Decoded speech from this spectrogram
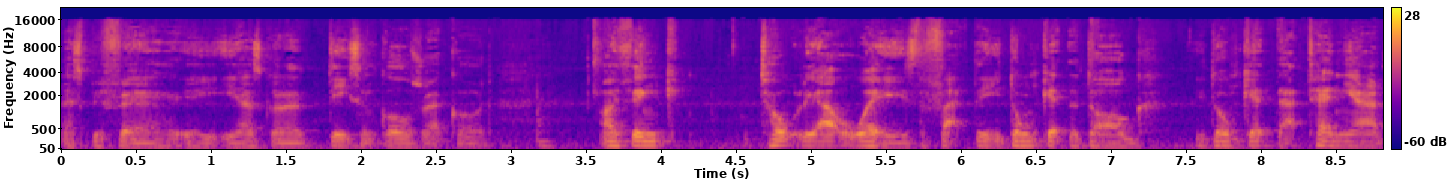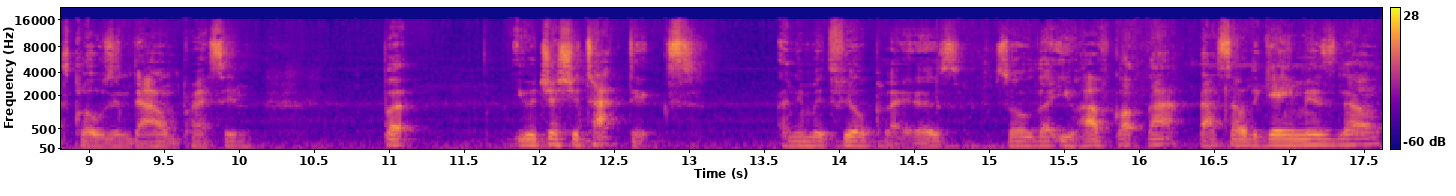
Let's be fair, he, he has got a decent goals record. I think totally outweighs the fact that you don't get the dog, you don't get that 10 yards closing down, pressing, but you adjust your tactics and your midfield players so that you have got that. That's how the game is now.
